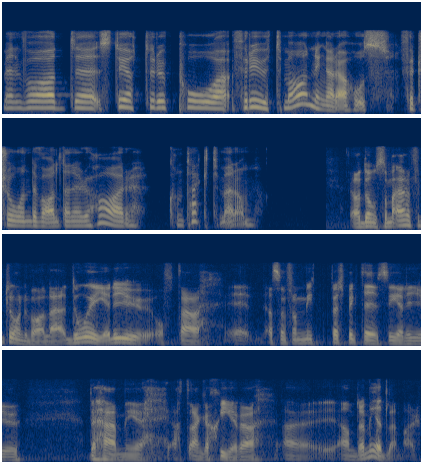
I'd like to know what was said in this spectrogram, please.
Men vad eh, stöter du på för utmaningar hos förtroendevalda när du har kontakt med dem? Ja, de som är förtroendevalda, då är det ju ofta, eh, alltså från mitt perspektiv så är det ju det här med att engagera eh, andra medlemmar.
